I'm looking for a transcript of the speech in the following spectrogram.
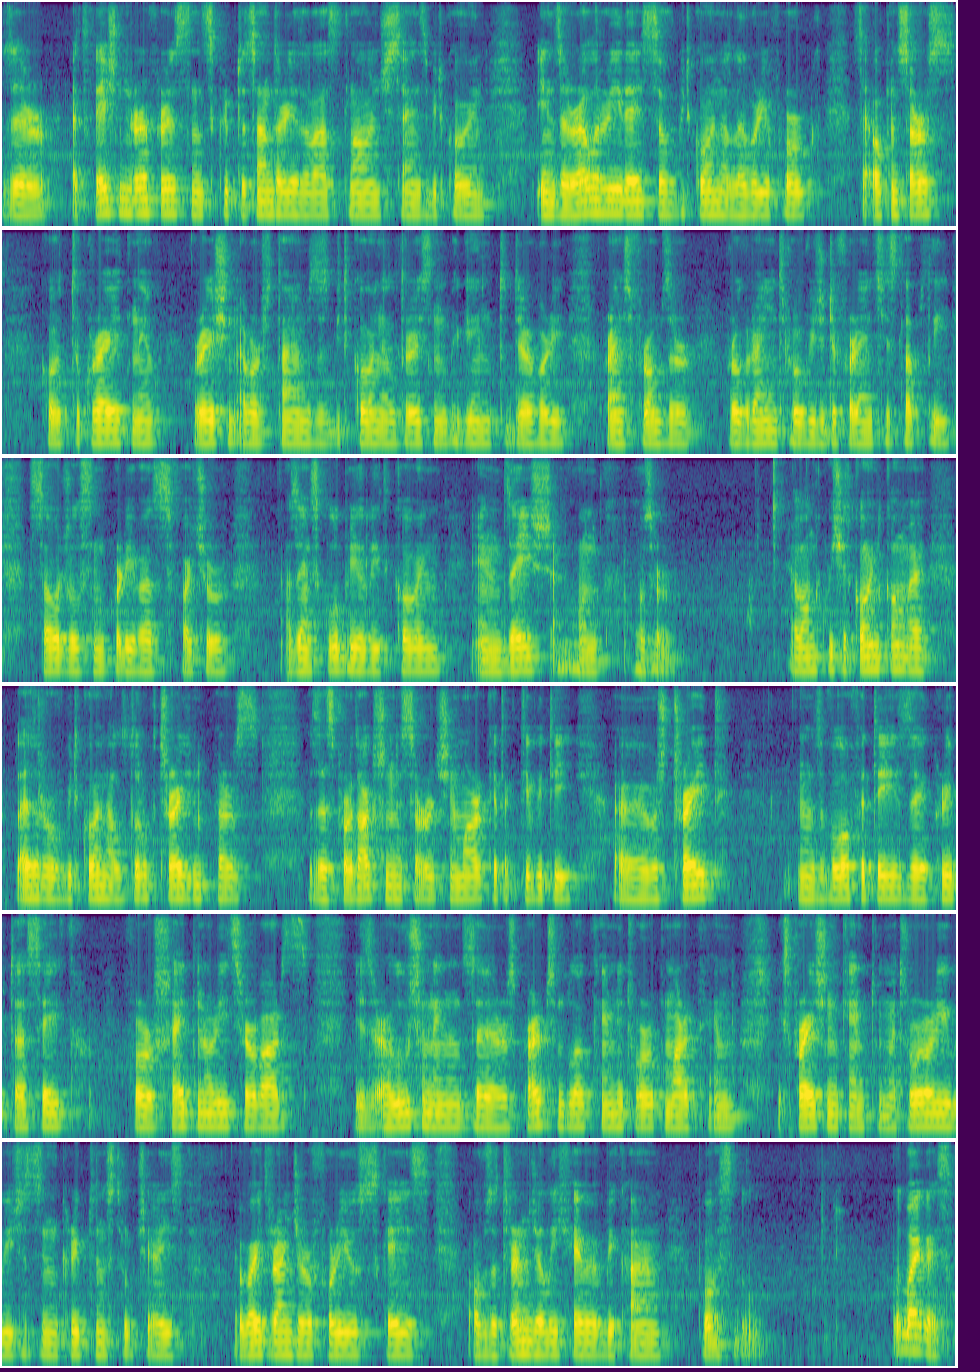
their application reference and cryptocurrency the last launch since Bitcoin. In the early days of Bitcoin, a library fork the open source code to create new version over time. This Bitcoin alteration began to deliver frames from their programming through which different slightly soldiers in private feature then Scooby, Litecoin, and Zcash among other. Along which Bitcoin come a pleasure of Bitcoin altcoin trading pairs. This production research in market activity uh, was trade and the velocity the crypto asset for shading reservoirs is resolution in the respective blockchain network mark and expression can maturity which is in encrypted structure is a wide range for use case of the trendly have become possible. Goodbye guys.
